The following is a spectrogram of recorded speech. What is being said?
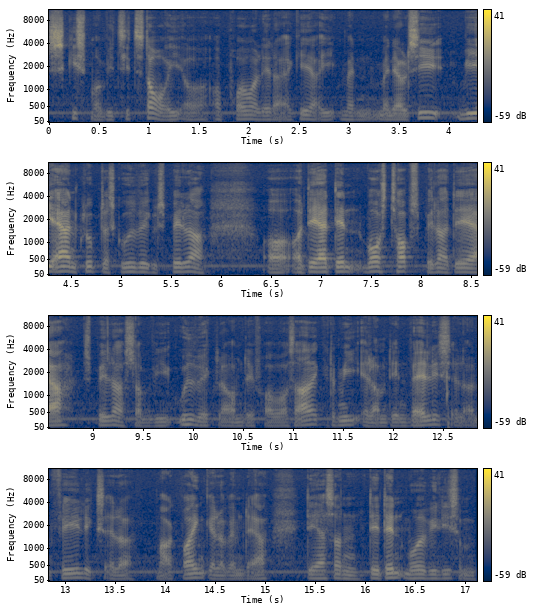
skismer, vi tit står i og, og prøver lidt at agere i. Men, men jeg vil sige, vi er en klub, der skal udvikle spillere, og, og det er den, vores topspillere, det er spillere, som vi udvikler, om det er fra vores eget akademi, eller om det er en Wallis, eller en Felix, eller Mark Brink, eller hvem det er. Det er, sådan, det er den måde, vi ligesom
